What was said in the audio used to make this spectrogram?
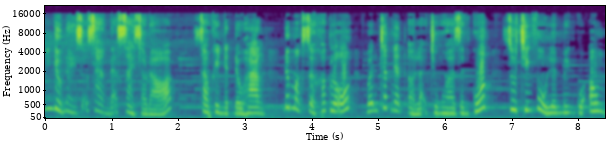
nhưng điều này rõ ràng đã sai sau đó. Sau khi Nhật đầu hàng, Đức Mặc Sở khắc lỗ vẫn chấp nhận ở lại Trung Hoa Dân Quốc dù chính phủ liên minh của ông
